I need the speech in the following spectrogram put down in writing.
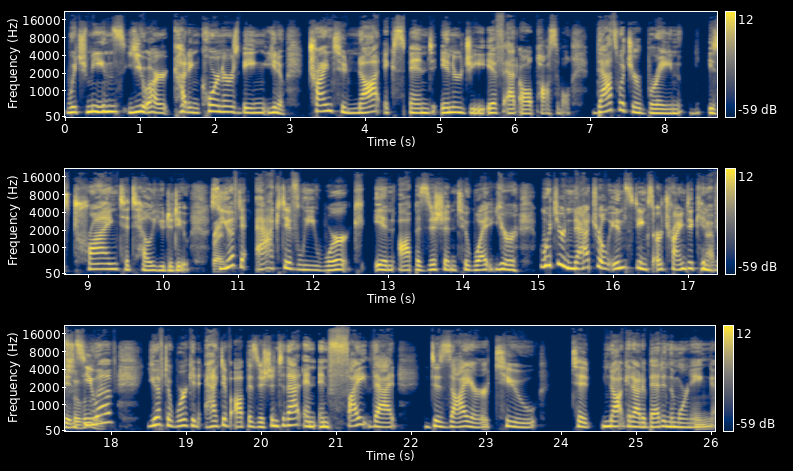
which means you are cutting corners, being, you know, trying to not expend energy if at all possible. That's what your brain is trying to tell you to do. So you have to actively work in opposition to what your what your natural instincts are trying to convince you of. You have to work in active opposition to that and and fight that desire to to not get out of bed in the morning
